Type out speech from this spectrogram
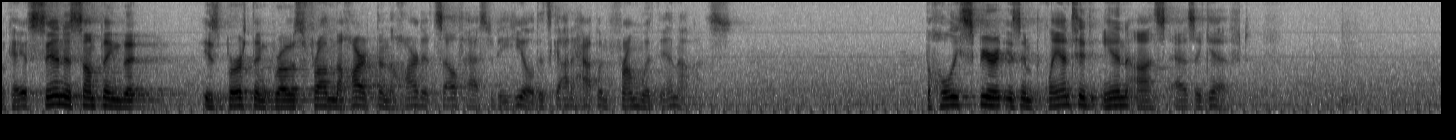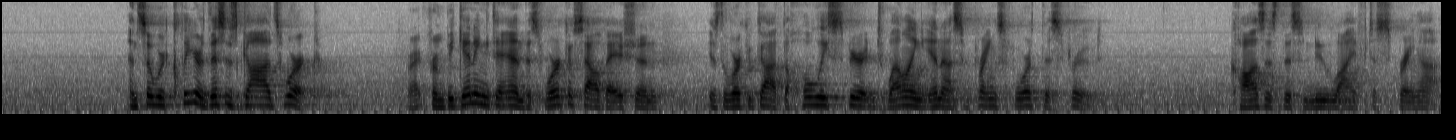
Okay, if sin is something that is birthed and grows from the heart, then the heart itself has to be healed. It's got to happen from within us. The Holy Spirit is implanted in us as a gift. And so we're clear this is God's work, right? From beginning to end, this work of salvation is the work of God. The Holy Spirit dwelling in us brings forth this fruit, causes this new life to spring up,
